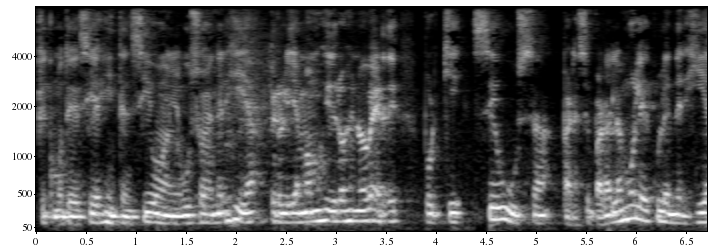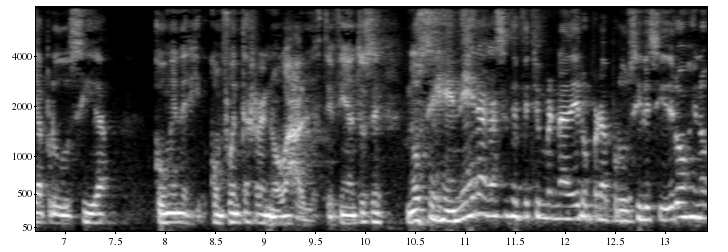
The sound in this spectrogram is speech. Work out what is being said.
que como te decía es intensivo en el uso de energía, pero le llamamos hidrógeno verde porque se usa para separar la molécula energía producida con, con fuentes renovables. ¿te Entonces, no se genera gases de efecto invernadero para producir ese hidrógeno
